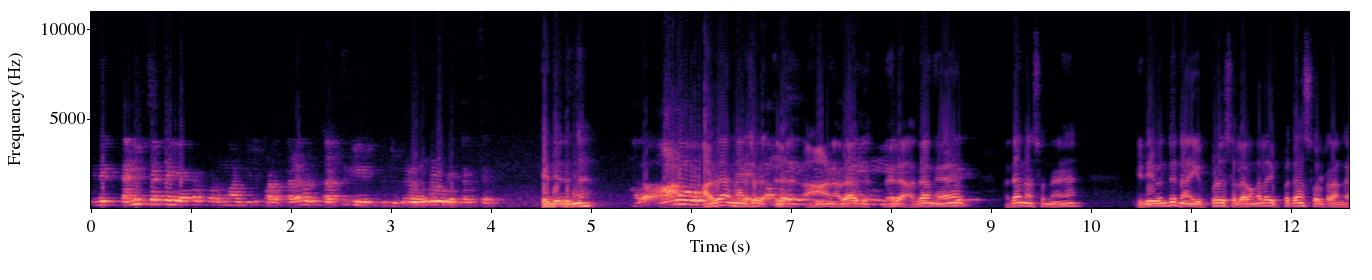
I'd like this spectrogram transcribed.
இதுக்கு தனிச்சட்டம் ஏற்றப்படுமான்னு சொல்லி பல தலைவர் எழுப்பிட்டு இருக்கிற உங்களுடைய கருத்து? எது எதுங்க? அதான் நான் சொல்ல அதாவது அதாங்க. அதான் நான் சொன்னேன். இதை வந்து நான் எப்பொழுது சொல்ல அவங்களாம் இப்போ தான் சொல்கிறாங்க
